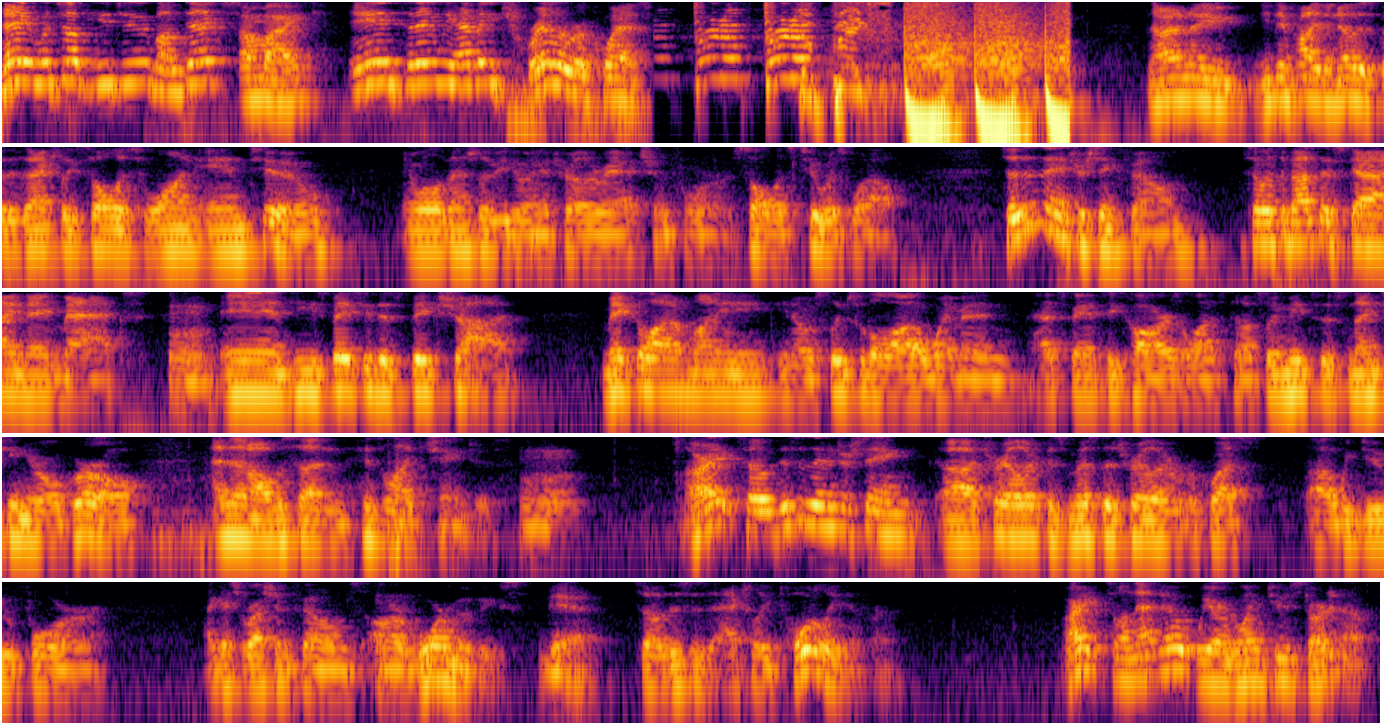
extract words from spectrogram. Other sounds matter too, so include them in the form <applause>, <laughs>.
Hey, what's up, YouTube? I'm Dex, I'm Mike. and today we have a trailer request. Now, I don't know, you, you didn't probably didn't know this, but there's actually Soulless 1 and 2, and we'll eventually be doing a trailer reaction for Soulless 2 as well. So, this is an interesting film. So, it's about this guy named Max, Mhm. and he's basically this big shot, makes a lot of money, you know, sleeps with a lot of women, has fancy cars, a lot of stuff. So, he meets this 19 year old girl, and then all of a sudden, his life changes. hmm All right, so this is an interesting uh, trailer because most of the trailer requests uh, we do for, I guess, Russian films are war movies. Yeah. So this is actually totally different. All right, so on that note, we are going to start it up.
